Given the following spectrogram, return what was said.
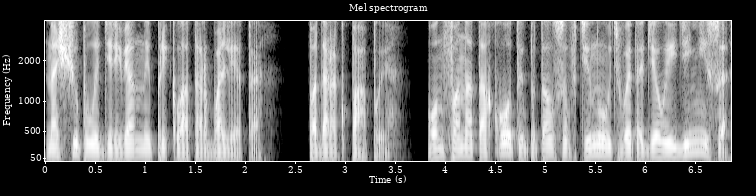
нащупала деревянный приклад арбалета. Подарок папы. Он фанат охоты, пытался втянуть в это дело и Дениса.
